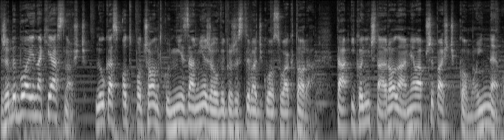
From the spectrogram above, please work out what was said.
Żeby była jednak jasność, Lucas od początku nie zamierzał wykorzystywać głosu aktora. Ta ikoniczna rola miała przypaść komu innemu.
